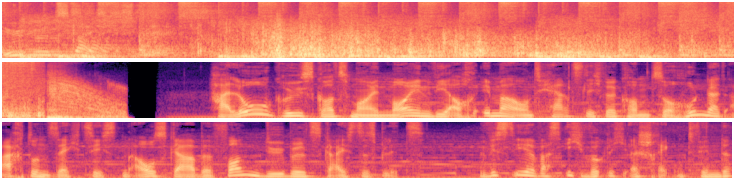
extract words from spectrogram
Dübels Geistesblitz. Hallo, grüß Gott, moin, moin, wie auch immer und herzlich willkommen zur 168. Ausgabe von Dübels Geistesblitz. Wisst ihr, was ich wirklich erschreckend finde?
